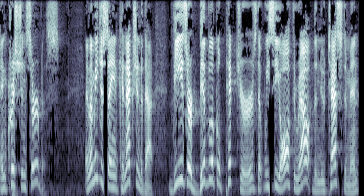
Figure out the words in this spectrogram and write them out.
and Christian service. And let me just say, in connection to that, these are biblical pictures that we see all throughout the New Testament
